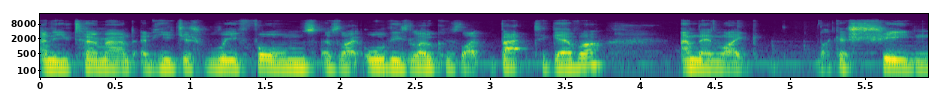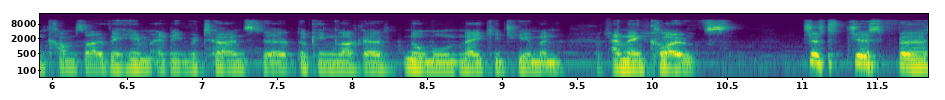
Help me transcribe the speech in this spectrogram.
and you turn around and he just reforms as like all these locals like back together and then like like a sheen comes over him and he returns to looking like a normal naked human and then clothes just just for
